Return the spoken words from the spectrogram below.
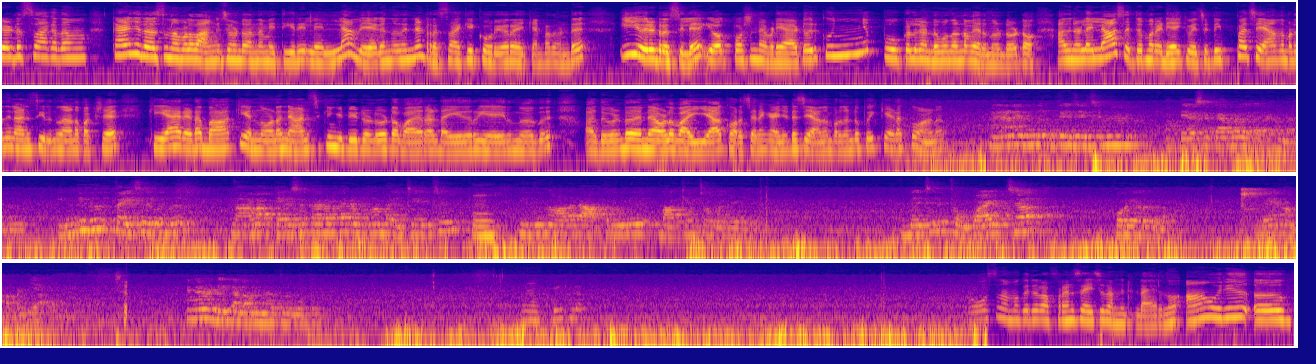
വീഡിയോയിലോട്ട് സ്വാഗതം. കഴിഞ്ഞ ദിവസം നമ്മൾ വാങ്ങിച്ചുകൊണ്ട് വന്ന മെറ്റീരിയൽ എല്ലാം വേഗം തന്നെ ഡ്രസ്സാക്കി കൊറിയർ അയക്കേണ്ടതുണ്ട്. ഈ ഒരു ഡ്രസ്സിൽ യോക്ക് പോർഷന്റെ എവിടെയായിട്ട് ഒരു കുഞ്ഞു പൂക്കൾ രണ്ടു മൂന്നെണ്ണം വരുന്നുണ്ട് കേട്ടോ. അതിനുള്ള എല്ലാ സെറ്റും റെഡിയാക്കി വെച്ചിട്ട് ഇപ്പം ചെയ്യാമെന്ന് പറഞ്ഞ് നാൻസി ഇരുന്നതാണ്. പക്ഷേ കിയാരയുടെ ബാക്കി എന്നോണം നാൻസിക്കും കിട്ടിയിട്ടുണ്ട് കേട്ടോ. വൈറൽ ഡയറി ആയിരുന്നു അത്. അതുകൊണ്ട് തന്നെ അവൾ വയ്യ. കുറച്ചേരം കഴിഞ്ഞിട്ട് ചെയ്യാമെന്ന് പറഞ്ഞുകൊണ്ട് പോയി കിടക്കുവാണ്. അത്യാവശ്യക്കാരുടെ വേറെ ഉണ്ടായിരുന്നു ഇന്ന് ഇത് തയ്ച്ചു തരുന്നത് നാളെ അത്യാവശ്യക്കാരുടെ രണ്ടെണ്ണം തയ്ച്ചു ഇത് നാളെ രാത്രിയിൽ ബാക്കി ചുമതലയുണ്ട് എന്നുവെച്ച് ചൊവ്വാഴ്ച കൊറിയർ വിടാം അല്ലേ നടപ്പണ്ടിയാവും എങ്ങനെയുണ്ട് ഈ കളറിനകത്ത് വന്നിട്ട്? റോസ് നമുക്കൊരു റെഫറൻസ് അയച്ച് തന്നിട്ടുണ്ടായിരുന്നു. ആ ഒരു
